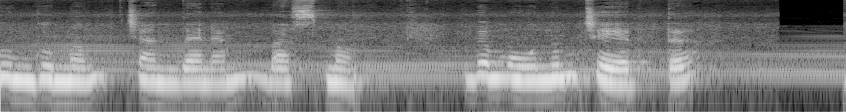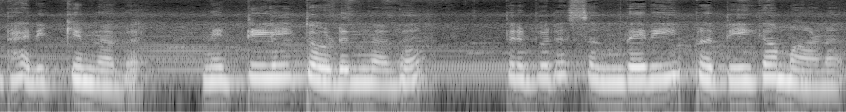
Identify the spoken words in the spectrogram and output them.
കുങ്കുമം ചന്ദനം ഭസ്മം ഇത് മൂന്നും ചേർത്ത് ധരിക്കുന്നത് നെറ്റിയിൽ തൊടുന്നത് ത്രിപുര സുന്ദരി പ്രതീകമാണ്.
